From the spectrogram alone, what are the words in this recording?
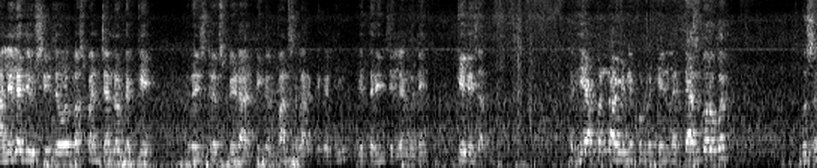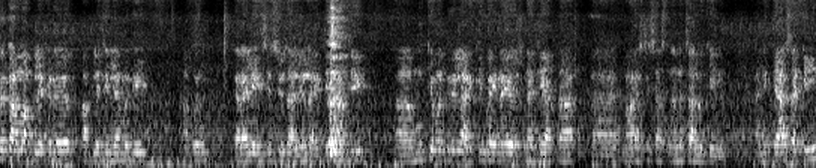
आलेल्या दिवशी जवळपास पंच्याण्णव टक्के register speed article parcel article ही वितरित जिल्ह्यामध्ये केली जातात तर हे आपण नाविन्यपूर्ण केलेलं आहे. त्याचबरोबर दुसरं काम आपल्याकडं आपल्या जिल्ह्यामध्ये आपण करायला यशस्वी झालेलं आहे. ते म्हणजे मुख्यमंत्री लाडकी बहिणा योजना जी आता महाराष्ट्र शासनानं चालू केली. आणि त्यासाठी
